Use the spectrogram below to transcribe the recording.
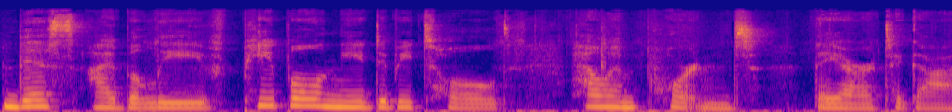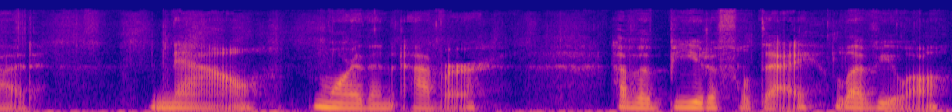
This, I believe, people need to be told how important they are to God now more than ever. Have a beautiful day. Love you all.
